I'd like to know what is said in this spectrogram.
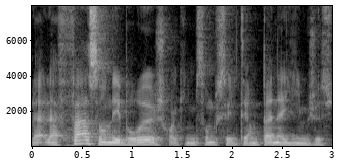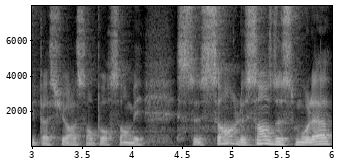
La, face en hébreu, je crois qu'il me semble que c'est le terme panaïm, je suis pas sûr à 100%, mais le sens de ce mot-là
